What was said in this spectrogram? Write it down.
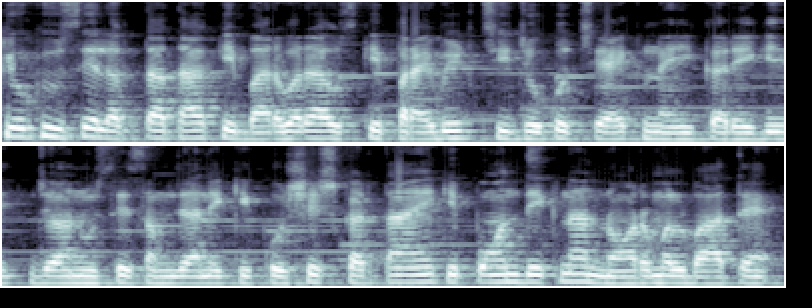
क्योंकि उसे लगता था कि बारबरा उसकी प्राइवेट चीज़ों को चेक नहीं करेगी। जॉन उसे समझाने की कोशिश करता है कि पौन देखना नॉर्मल बात है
